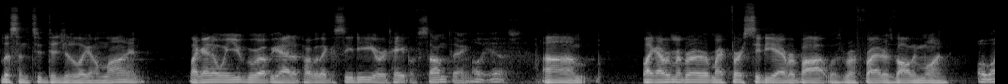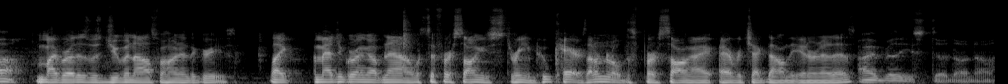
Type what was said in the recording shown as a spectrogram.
listen to digitally online. Like I know when you grew up, you had a, probably like a CD or a tape of something. Oh yes. Um, like I remember my first CD I ever bought was Ruff Ryders Volume One. Oh wow. My brother's was Juveniles for 100 Degrees. Like, imagine growing up now. What's the first song you streamed? Who cares? I don't know what the first song I ever checked out on the internet is. I really still don't know.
